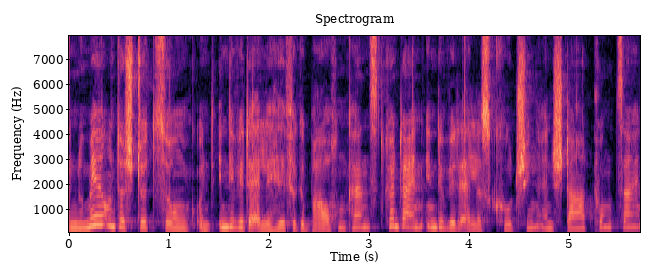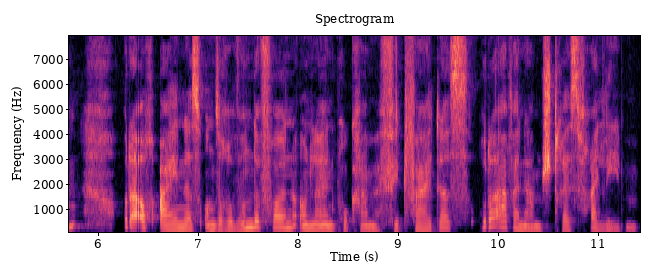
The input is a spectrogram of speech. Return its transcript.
Wenn du mehr Unterstützung und individuelle Hilfe gebrauchen kannst, könnte ein individuelles Coaching ein Startpunkt sein oder auch eines unserer wundervollen Online-Programme Fitfighters oder Avanam Stressfrei Leben.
